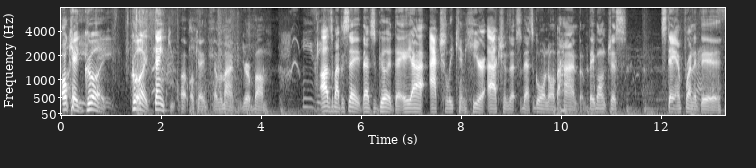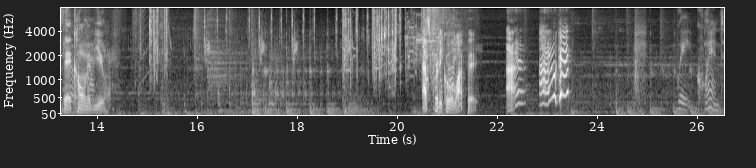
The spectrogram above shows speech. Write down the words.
Okay, good. Good. Thank you. Oh, okay, never mind. You're a bum. Easy. I was about to say that's good. The AI actually can hear action that's that's going on behind them. They won't just stay in front of their their cone of view. here. That's a pretty cool lockpick. Alright, alright, okay. Wait, Quint.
